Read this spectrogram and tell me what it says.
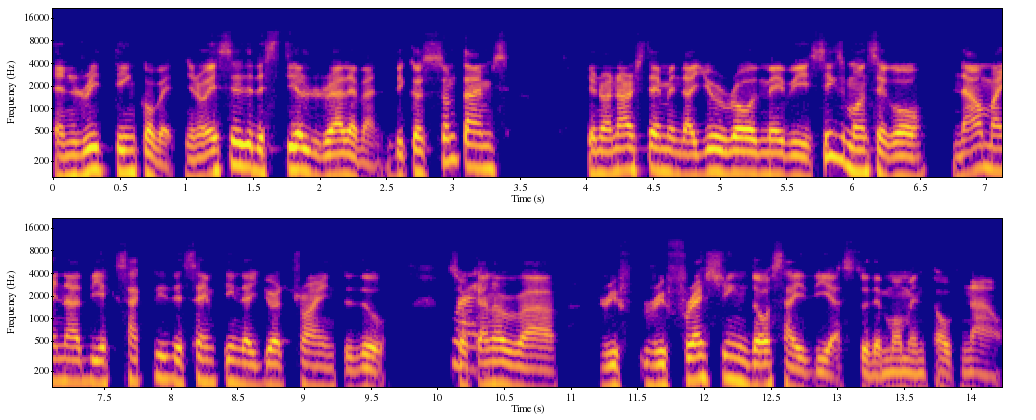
and rethink of it you know is it still relevant? Because sometimes you know an r statement that you wrote maybe six months ago now might not be exactly the same thing that you're trying to do. So right. kind of uh, re- refreshing those ideas to the moment of now.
